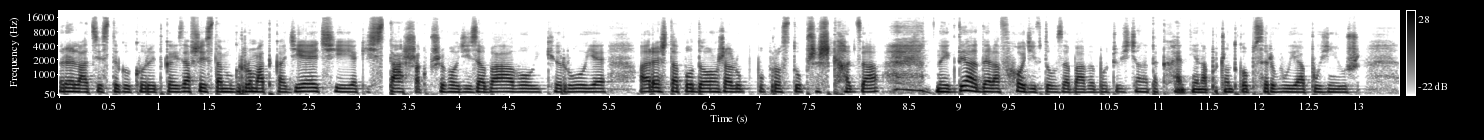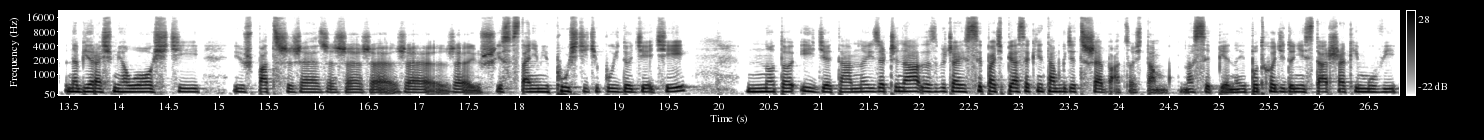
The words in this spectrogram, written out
relacje z tego korytka i zawsze jest tam gromadka dzieci, jakiś starszak przewodzi zabawą i kieruje, a reszta podąża lub po prostu przeszkadza. No i gdy Adela wchodzi w tą zabawę, bo oczywiście ona tak chętnie na początku obserwuje, a później już nabiera śmiałości już patrzy, że, że, że, że, że, że już jest w stanie mnie puścić i pójść do dzieci, no to idzie tam, no i zaczyna zazwyczaj sypać piasek nie tam, gdzie trzeba, coś tam nasypie. No i podchodzi do niej starszak i mówi,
